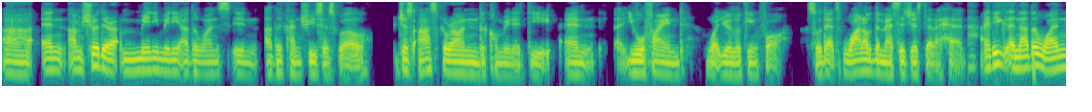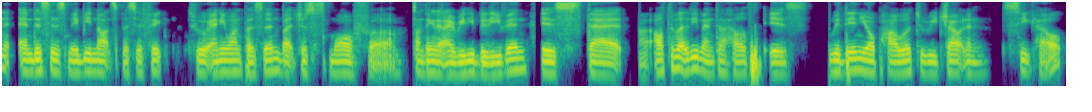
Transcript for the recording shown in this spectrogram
Uh, and I'm sure there are many, many other ones in other countries as well. Just ask around in the community and you will find what you're looking for. So that's one of the messages that I had. I think another one, and this is maybe not specific to any one person, but just more of uh, something that I really believe in, is that uh, ultimately mental health is within your power to reach out and seek help,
